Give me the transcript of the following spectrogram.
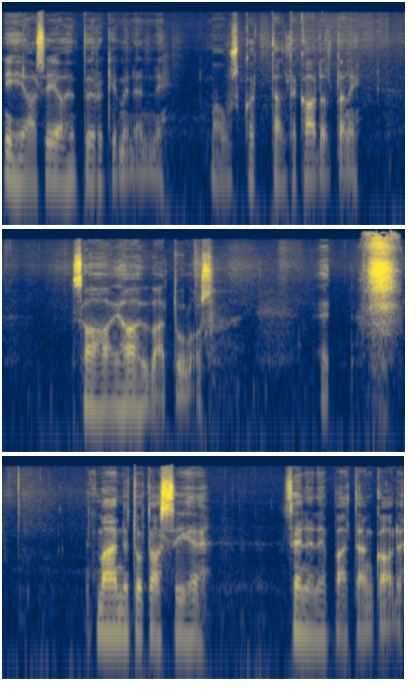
niihin asioihin pyrkiminen, niin mä uskon, että tältä kaudelta niin saadaan ihan hyvä tulos. Et, et mä en nyt ota siihen sen enempää tämän kauden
